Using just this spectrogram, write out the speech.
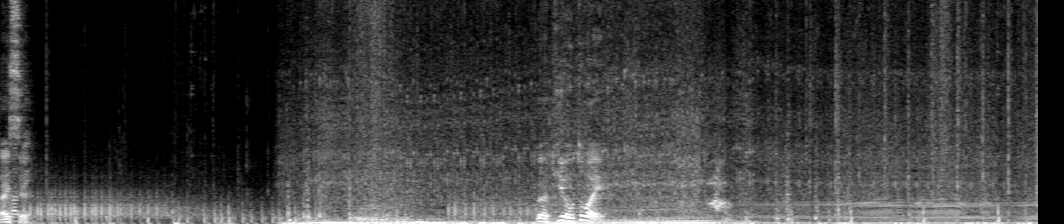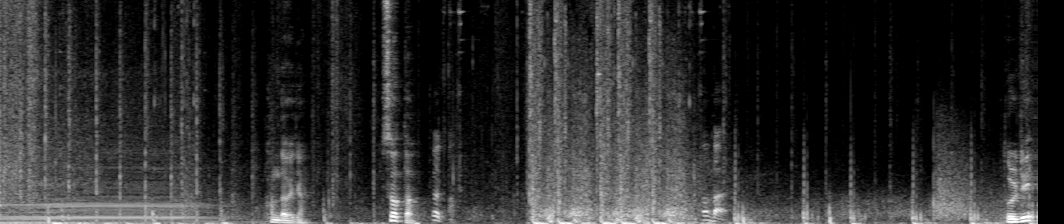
나이스 뭐야 뒤에 오토바이 간다 그냥 쓰었다 튀었다. 한발. 돌뒤?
